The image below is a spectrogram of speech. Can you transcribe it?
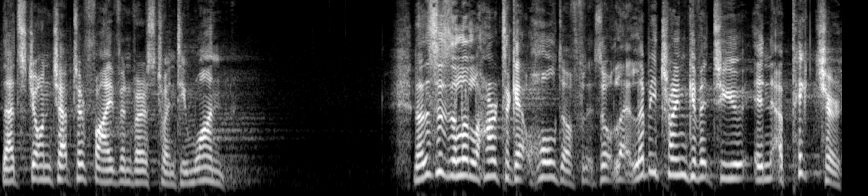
That's John chapter 5 and verse 21. Now, this is a little hard to get hold of, so let, let, me try and give it to you in a picture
